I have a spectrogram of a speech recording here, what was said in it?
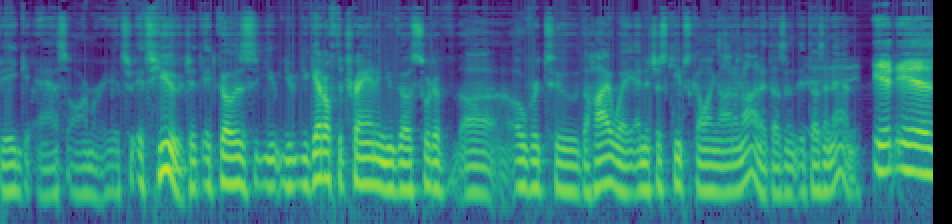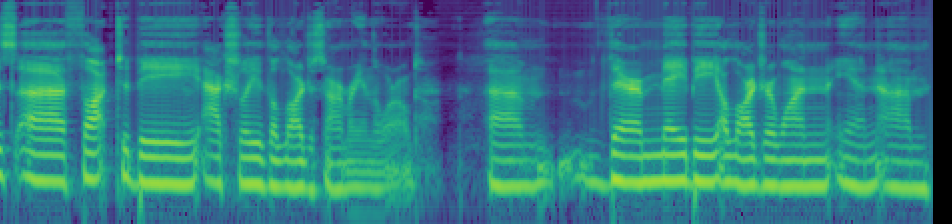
big ass armory. It's it's huge. It, it goes. You, you, you get off the train and you go sort of uh, over to the highway, and it just keeps going on and on. It doesn't it doesn't end. It is uh, thought to be actually the largest armory in the world. Um, there may be a larger one in um,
